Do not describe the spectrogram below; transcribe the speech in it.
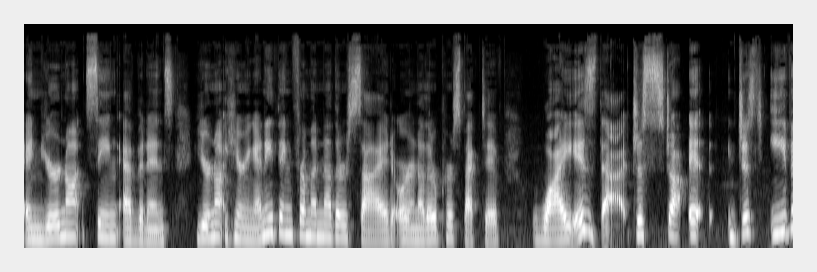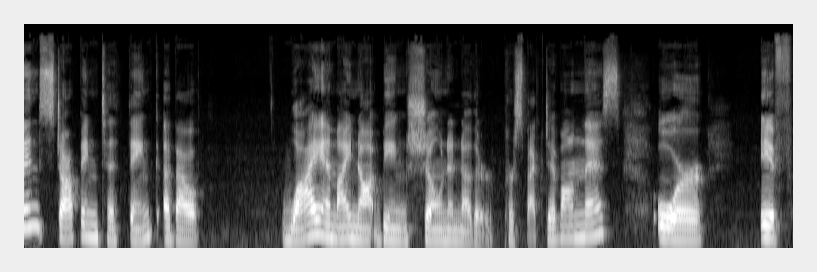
and you're not seeing evidence, you're not hearing anything from another side or another perspective, why is that? Just stop it, eh, just even stopping to think about why am I not being shown another perspective on this? Or if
